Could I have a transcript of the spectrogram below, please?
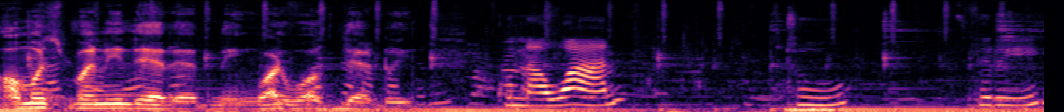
How much money they are earning? What work they are doing? Kuna 1 2 3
